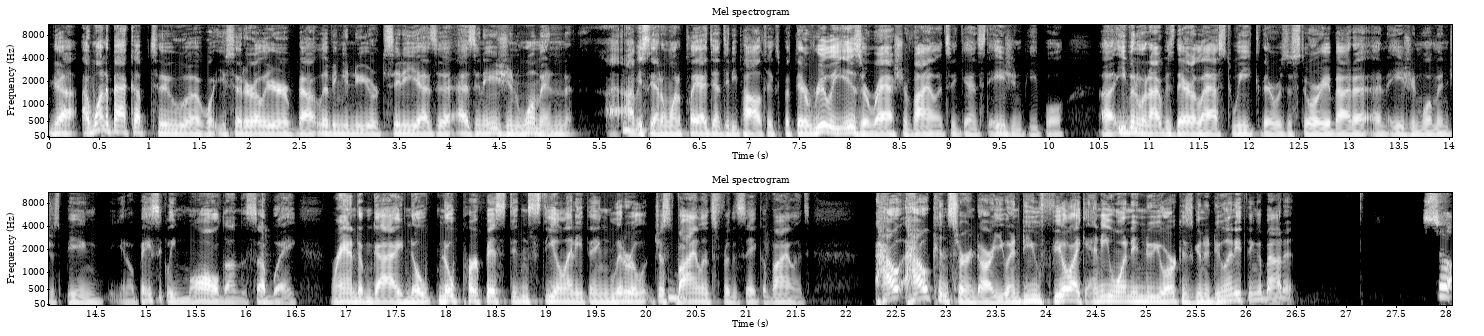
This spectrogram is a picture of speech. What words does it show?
Yeah, I want to back up to uh, what you said earlier about living in New York City as a as an Asian woman. Mm-hmm. Obviously, I don't want to play identity politics, but there really is a rash of violence against Asian people. Uh, even when I was there last week, there was a story about a, an Asian woman just being, you know, basically mauled on the subway. Random guy, no no purpose, didn't steal anything, literal just mm-hmm. violence for the sake of violence. How how concerned are you, and do you feel like anyone in New York is going to do anything about it? So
